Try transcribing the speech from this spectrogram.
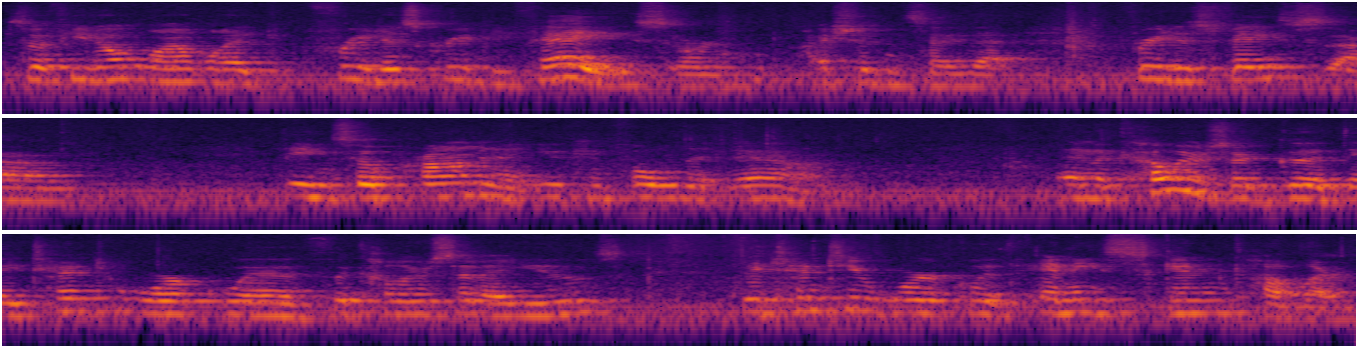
So if you don't want like Frida's creepy face, or I shouldn't say that, Frida's face um, being so prominent, you can fold it down. And the colors are good. They tend to work with the colors that I use. They tend to work with any skin color.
